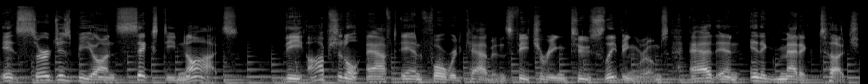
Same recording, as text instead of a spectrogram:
it surges beyond 60 knots. The optional aft and forward cabins featuring two sleeping rooms add an enigmatic touch,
